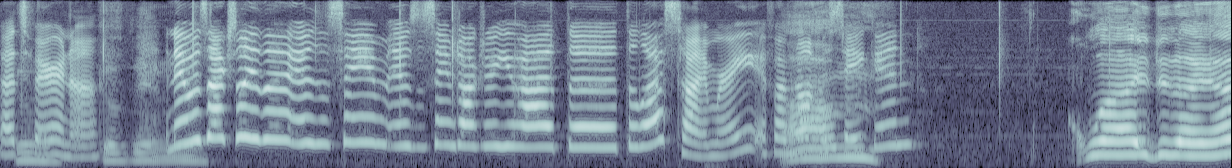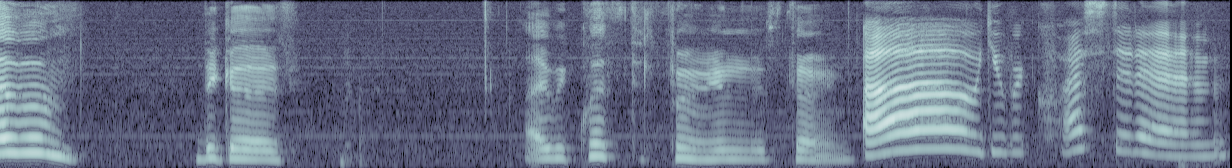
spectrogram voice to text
That's Mm, fair enough. And it was actually the it was the same it was the same doctor you had the the last time, right? If I'm not Um, mistaken. Why did I have him? Because I requested for him this time. Oh, you requested him.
